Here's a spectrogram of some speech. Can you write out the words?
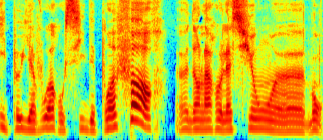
il peut y avoir aussi des points forts euh, dans la relation. euh, bon,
